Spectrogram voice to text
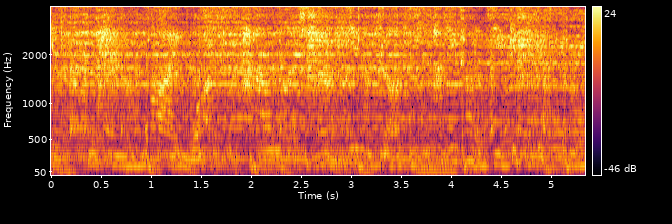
give, when, why, what, how much have you got? Have you got it? Do you get it?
